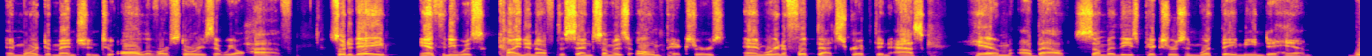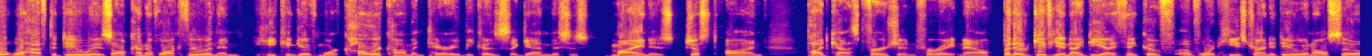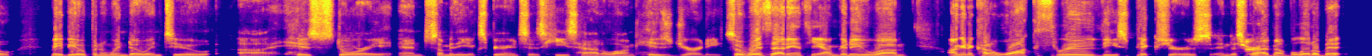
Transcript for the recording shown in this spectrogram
and more dimension to all of our stories that we all have. So today anthony was kind enough to send some of his own pictures and we're going to flip that script and ask him about some of these pictures and what they mean to him. What we'll have to do is I'll kind of walk through and then he can give more color commentary because again this is mine is just on podcast version for right now. But it'll give you an idea, I think, of of what he's trying to do, and also maybe open a window into uh, his story and some of the experiences he's had along his journey. So, with that, Anthony, I'm going to um, I'm going to kind of walk through these pictures and describe sure. them a little bit,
